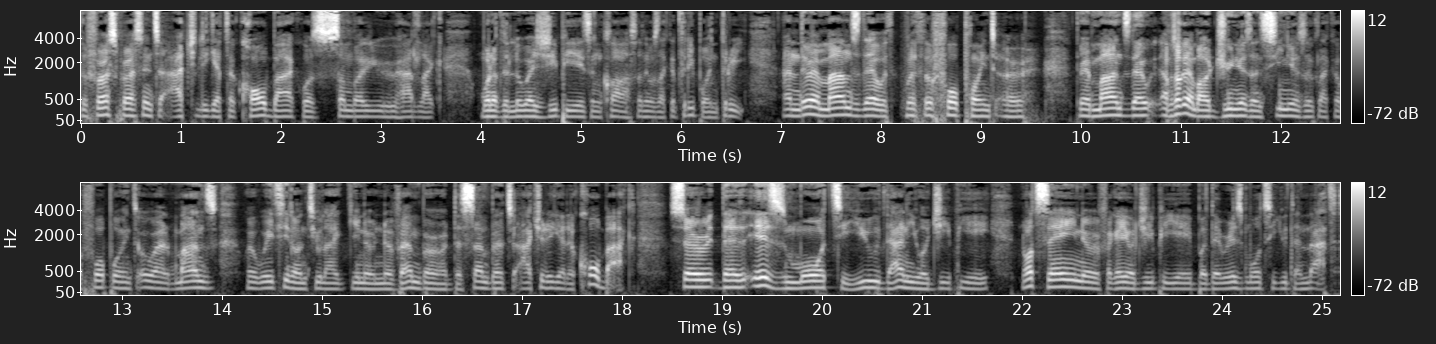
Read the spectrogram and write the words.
the first person to actually get a call back was somebody who had like one of the lowest GPAs in class, and it was like a 3.3. And there were mans there with, with a 4.0. There were mans there, I'm talking about juniors and seniors with like a 4.0, and mans were waiting until like, you know, November or December to actually get a call back. So there is more to you than your GPA. Not saying, you know, forget your GPA, but there is more to you than that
